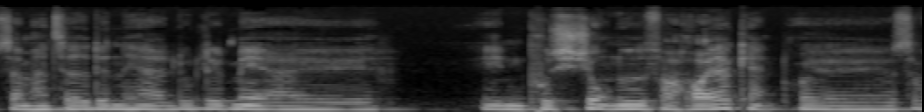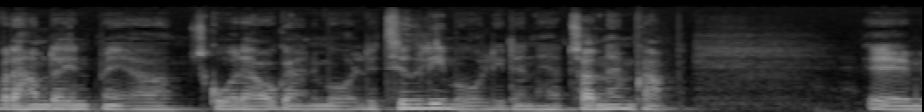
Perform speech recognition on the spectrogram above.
som har taget den her lidt mere øh, en position ude fra højre kant. Øh, så var det ham, der endte med at score det afgørende mål, det tidlige mål i den her Tottenham-kamp. Øh,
